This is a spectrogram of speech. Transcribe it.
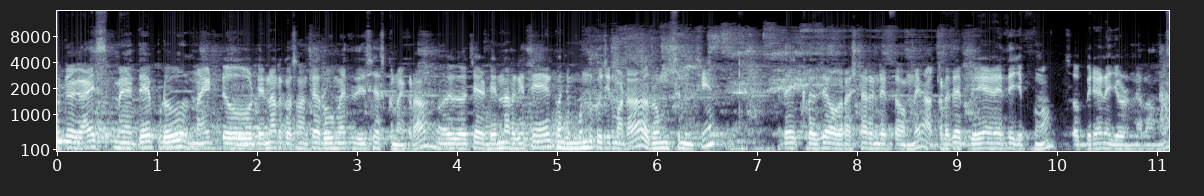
Okay guys మేమైతే ఇప్పుడు నైట్ డిన్నర్ కోసం అయితే రూమ్ అయితే తీసేసుకున్నాం ఇక్కడ. ఇది వచ్చే డిన్నర్కి అయితే కొంచెం ముందుకు వచ్చినమాట రూమ్స్ నుంచి. అయితే ఇక్కడ అయితే ఒక రెస్టారెంట్ అయితే ఉంది. అక్కడైతే బిర్యానీ అయితే చెప్పుకున్నాం. సో బిర్యానీ చూడండి ఎలా ఉందో.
